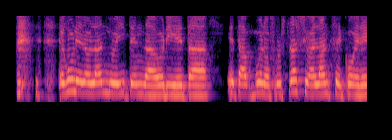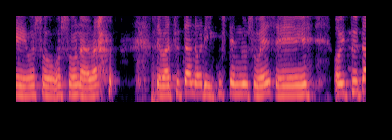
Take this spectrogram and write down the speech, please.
egunero landu egiten da hori, eta, eta bueno, frustrazioa lantzeko ere oso, oso ona da. Ze batzutan hori ikusten duzu, ez? E, oituta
